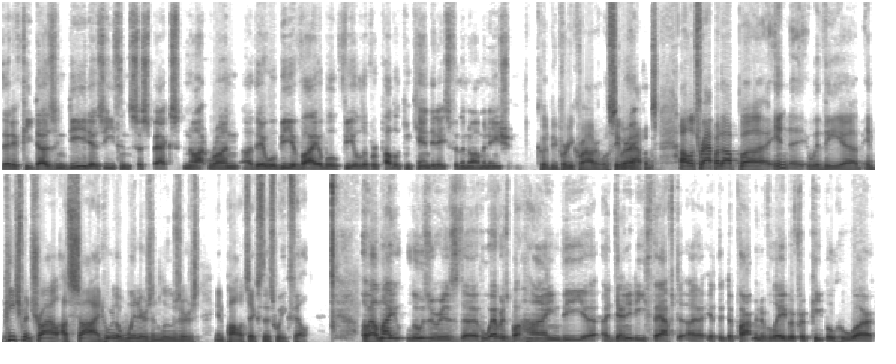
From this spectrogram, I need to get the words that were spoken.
that if he does indeed, as Ethan suspects, not run, uh, there will be a viable field of Republican candidates for the nomination. Could be pretty crowded. We'll see what Right. happens. Uh, let's wrap it up. Uh, in with the uh, impeachment trial aside, who are the winners and losers in politics this week, Phil? Well, my loser is the, whoever's behind the uh, identity theft uh, at the Department of Labor for people who are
